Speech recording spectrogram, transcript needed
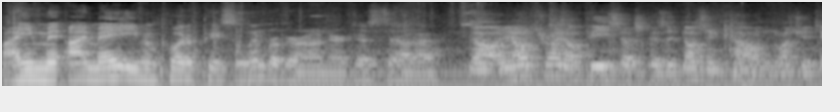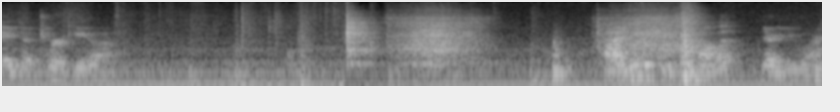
I may, I may even put a piece of Limburger on there just out of. no, you don't try no pizzas because it doesn't count unless you take the turkey off. I knew she'd smell it. There you are.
